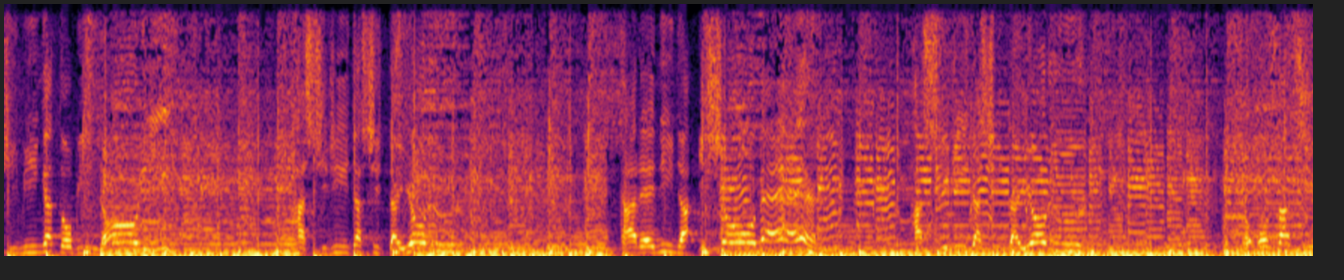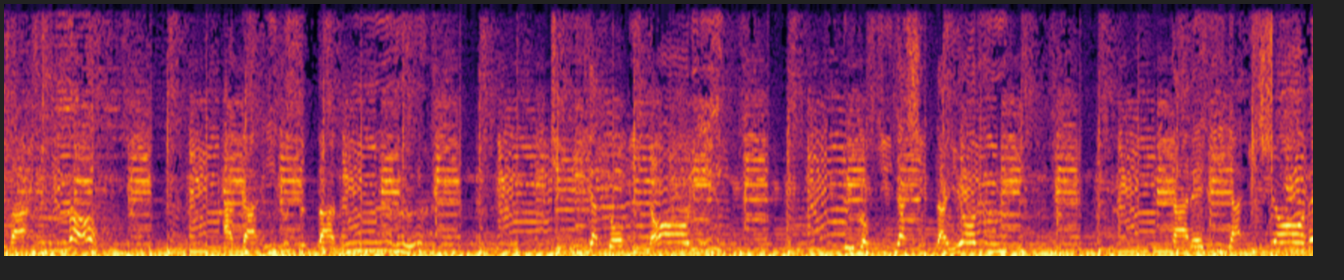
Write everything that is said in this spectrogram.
君が飛び乗り走り出した夜彼に内緒で走り出した夜そうさ自慢の赤いムスタング君が飛び乗り動き出した夜。彼に内緒で。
